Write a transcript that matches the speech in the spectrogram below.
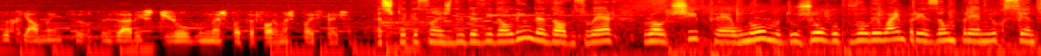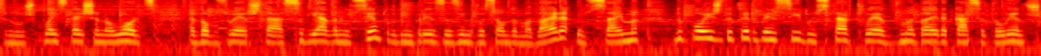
de realmente utilizar este jogo nas plataformas PlayStation. As explicações de David Olinda, Dobbsware, Road Ship é o nome do jogo que valeu à empresa um prémio recente nos PlayStation Awards. A Dobbsware está sediada no Centro de Empresas e Inovação da Madeira, o SEIMA, depois de ter vencido o Startweb Madeira Caça Talentos.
